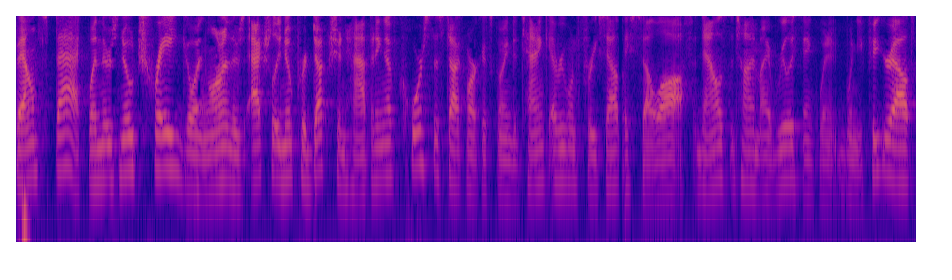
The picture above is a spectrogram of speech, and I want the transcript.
bounce back. When there's no trade going on and there's actually no production happening, of course the stock market's going to tank. Everyone freaks out, they sell off. Now is the time I really think when, when you figure out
